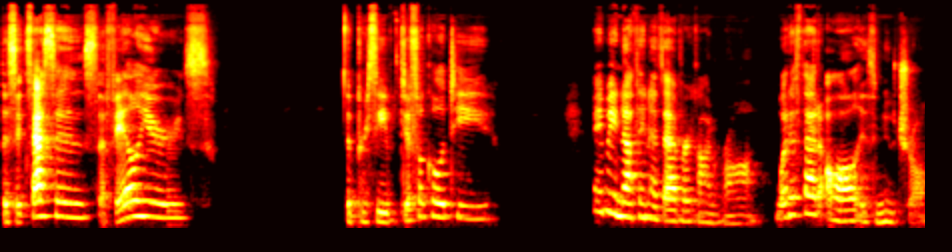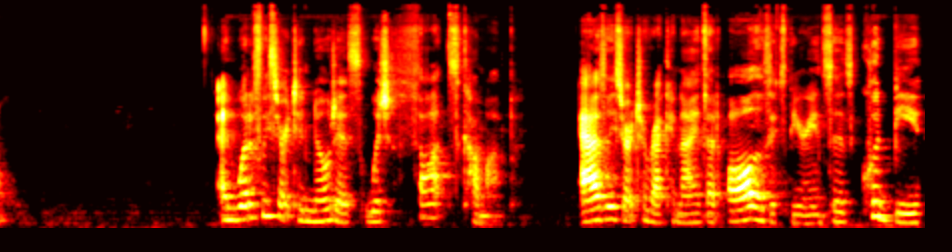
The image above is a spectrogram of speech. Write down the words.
The successes, the failures, the perceived difficulty, maybe nothing has ever gone wrong. What if that all is neutral? And what if we start to notice which thoughts come up as we start to recognize that all those experiences could be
